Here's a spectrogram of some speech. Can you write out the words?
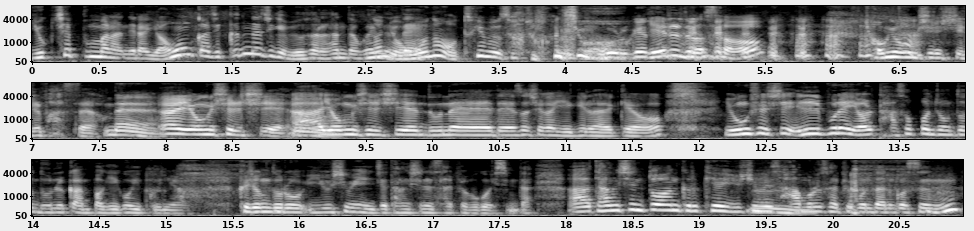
육체뿐만 아니라 영혼까지 끝내주게 묘사를 한다고 했는데 난 영혼은 어떻게 묘사하는 건지 어, 모르겠는데 예를 들어서 정용실 씨를 봤어요. 네. 아, 용실 씨. 아, 음. 용실 씨의 눈에 대해서 제가 얘기를 할게요. 용실 씨 1분에 15번 정도 눈을 깜 빡이고 있군요. 그 정도로 유심히 이제 당신을 살펴보고 있습니다. 아, 당신 또한 그렇게 유심히 음. 사물을 살펴본다는 것은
